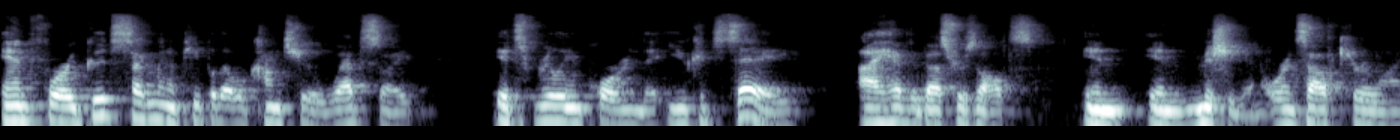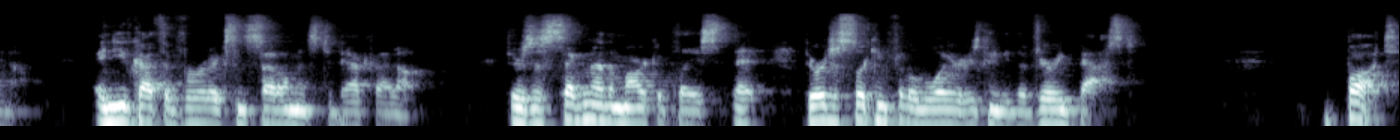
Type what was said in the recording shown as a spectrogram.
And for a good segment of people that will come to your website, it's really important that you could say, I have the best results in, in Michigan or in South Carolina. And you've got the verdicts and settlements to back that up. There's a segment of the marketplace that they're just looking for the lawyer who's going to be the very best. But,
